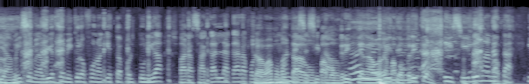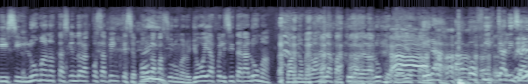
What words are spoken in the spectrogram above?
y a mí se me abrió este micrófono aquí, esta oportunidad, para sacar la cara por O sea, los vamos más montado necesitados. Cristian ahora, ay. Cristian. Y si Luma no está, y si Luma no está haciendo las cosas bien, que se ponga Ay. para su número. Yo voy a felicitar a Luma cuando me bajen la factura de la luz que todavía está. Era papo fiscalizador.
